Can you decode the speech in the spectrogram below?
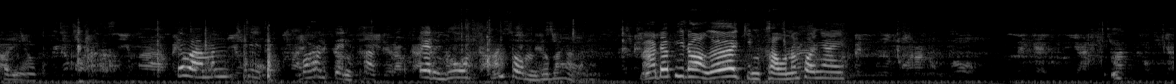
เอาลืมมาคนเดียวคือนครราชสีมาเป็นแต่ว่ามันสิบ่ทันเป็นค่ะเป็นอยู่มันสมอยู่บ้างมาเด้อพี่น้องเอ้ยกินข้าวน้ำพ่อใหญ่เป็นเมืองมรดกโลกได้แก่อุทยานแห่งชาติเขาใหญ่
